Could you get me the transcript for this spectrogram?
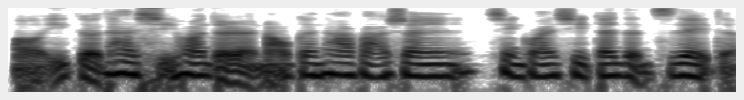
呃一个他喜欢的人，然后跟他发生性关系等等之类的。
